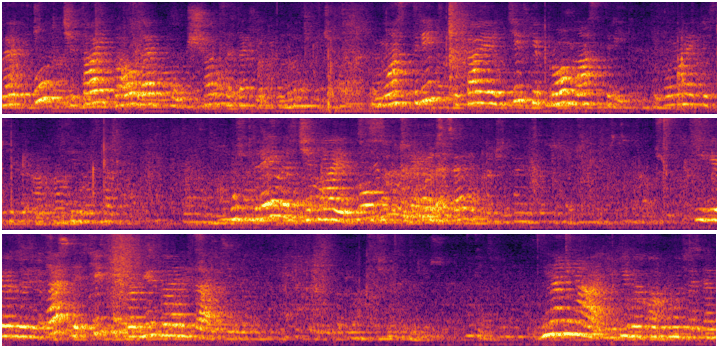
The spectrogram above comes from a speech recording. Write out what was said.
Лепбук читає про лепбук. Що це таке? Мастріт читає тільки про мастріт. Ви маєте всі розказати. Буктрейлер читає про буктрейлер. І візуалізація тільки про візуалізацію. Знання, які ви здобудете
